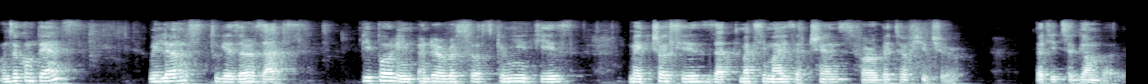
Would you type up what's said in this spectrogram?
On the contents, we learned together that people in under-resourced communities make choices that maximize their chance for a better future, but it's a gamble.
